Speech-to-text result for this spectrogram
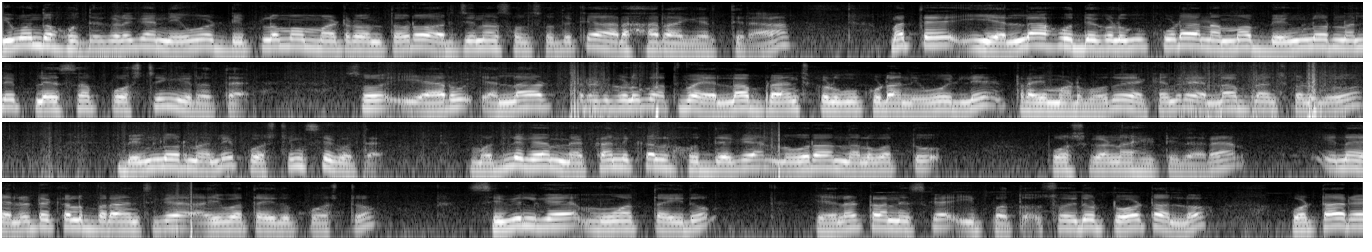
ಈ ಒಂದು ಹುದ್ದೆಗಳಿಗೆ ನೀವು ಡಿಪ್ಲೊಮಾ ಮಾಡಿರೋಂಥವ್ರು ಅರ್ಜಿನ ಸಲ್ಲಿಸೋದಕ್ಕೆ ಅರ್ಹರಾಗಿರ್ತೀರ? ಮತ್ತು ಈ ಎಲ್ಲ ಹುದ್ದೆಗಳಿಗೂ ಕೂಡ ನಮ್ಮ ಬೆಂಗಳೂರಿನಲ್ಲಿ ಪ್ಲೇಸ್ ಆಫ್ ಪೋಸ್ಟಿಂಗ್ ಇರುತ್ತೆ. ಸೊ ಯಾರು ಎಲ್ಲ ಟ್ರೇಡ್ಗಳಿಗೂ ಅಥವಾ ಎಲ್ಲ ಬ್ರಾಂಚ್ಗಳಿಗೂ ಕೂಡ ನೀವು ಇಲ್ಲಿ ಟ್ರೈ ಮಾಡ್ಬೋದು. ಯಾಕೆಂದರೆ ಎಲ್ಲ ಬ್ರಾಂಚ್ಗಳಿಗೂ ಬೆಂಗಳೂರಿನಲ್ಲಿ ಪೋಸ್ಟಿಂಗ್ ಸಿಗುತ್ತೆ. ಮೊದಲಿಗೆ ಮೆಕ್ಯಾನಿಕಲ್ ಹುದ್ದೆಗೆ ನೂರ ನಲವತ್ತು ಪೋಸ್ಟ್ಗಳನ್ನ ಇಟ್ಟಿದ್ದಾರೆ. ಇನ್ನು ಎಲೆಕ್ಟ್ರಿಕಲ್ ಬ್ರಾಂಚ್ಗೆ ಐವತ್ತೈದು ಪೋಸ್ಟು ಸಿವಿಲ್ಗೆ ಮೂವತ್ತೈದು ಎಲೆಕ್ಟ್ರಾನಿಕ್ಸ್ಗೆ ಇಪ್ಪತ್ತು. ಸೊ ಇದು ಟೋಟಲ್ಲು ಒಟ್ಟಾರೆ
